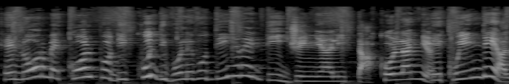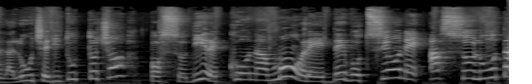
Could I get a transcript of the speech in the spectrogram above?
enorme colpo di cul di volevo dire di genialità con la gne. E quindi alla luce di tutto ciò posso dire con amore e devozione assoluta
